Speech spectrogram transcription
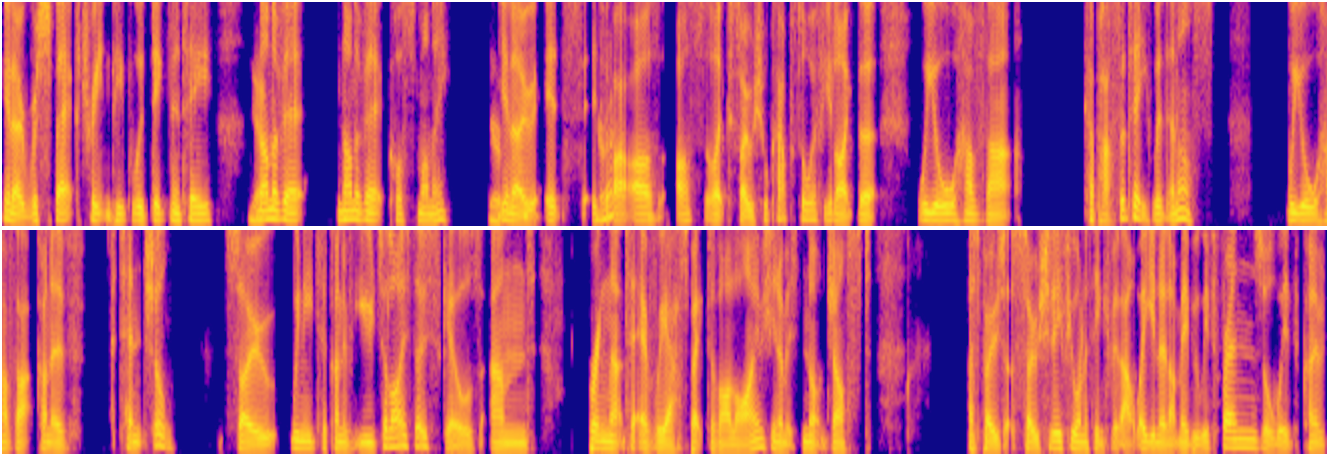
You know, respect, treating people with dignity. Yeah. None of it, none of it costs money. You're- you know, it's it's right. about us us like social capital, if you like, that we all have that capacity within us. We all have that kind of potential. So we need to kind of utilize those skills and bring that to every aspect of our lives. You know, it's not just, I suppose, socially, if you want to think of it that way, you know, like maybe with friends or with kind of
